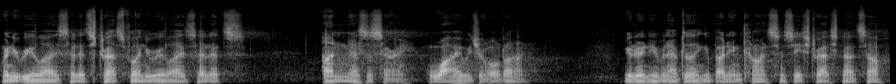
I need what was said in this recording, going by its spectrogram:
When you realize that it's stressful and you realize that it's unnecessary, why would you hold on? You don't even have to think about inconstancy, stress, not self.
